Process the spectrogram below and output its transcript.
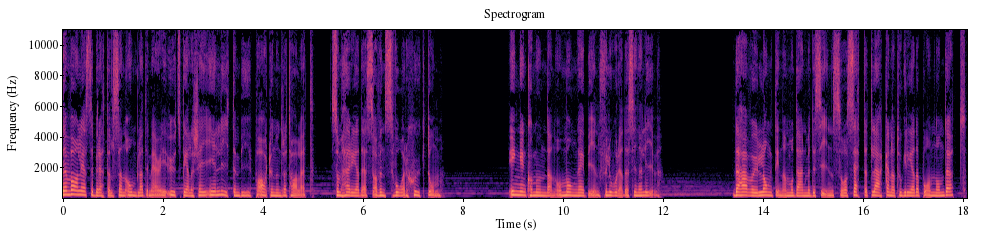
Den vanligaste berättelsen om Bloody Mary utspelar sig i en liten by på 1800-talet som härjades av en svår sjukdom. Ingen kom undan och många i byn förlorade sina liv. Det här var ju långt innan modern medicin så sättet läkarna tog reda på om någon dött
